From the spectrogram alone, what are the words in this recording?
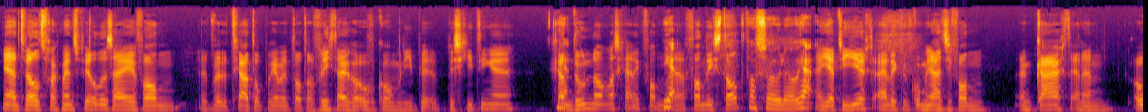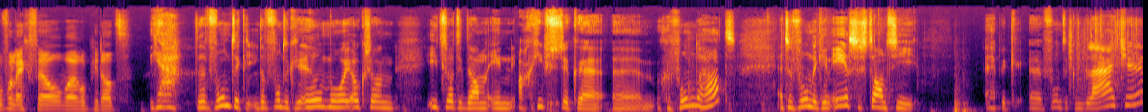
Ja, terwijl het fragment speelde, zei je van... Het, het gaat op een gegeven moment dat er vliegtuigen overkomen... die be- beschietingen gaan Ja. doen dan waarschijnlijk van, Ja. eh, van die stad. Van solo, ja. En je hebt hier eigenlijk een combinatie van een kaart en een overlegvel... waarop je dat... Ja, dat vond ik, dat vond ik heel mooi. Ook zo'n iets wat ik dan in archiefstukken ehm, gevonden had. En toen vond ik in eerste instantie heb ik, eh, vond ik een blaadje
